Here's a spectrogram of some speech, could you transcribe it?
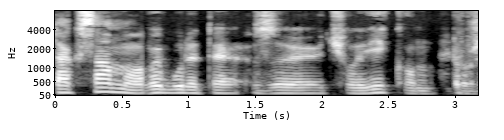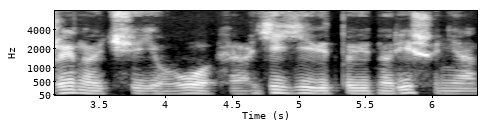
Так само ви будете з чоловіком, дружиною чи його е, її відповідно рішення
